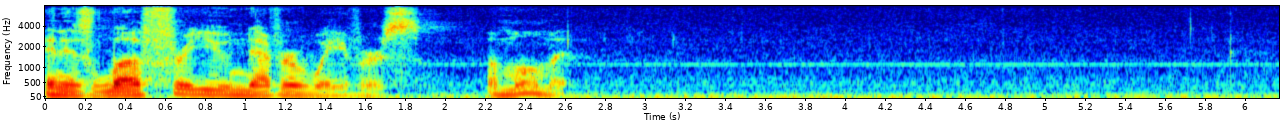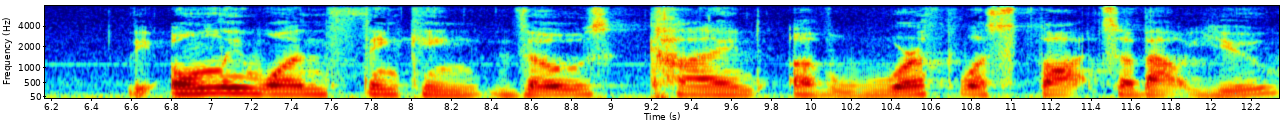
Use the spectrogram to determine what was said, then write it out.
And his love for you never wavers a moment. The only one thinking those kind of worthless thoughts about you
